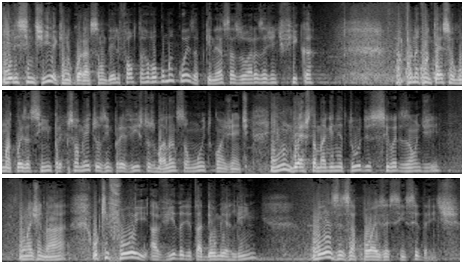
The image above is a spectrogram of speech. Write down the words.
E ele sentia que no coração dele faltava alguma coisa, porque nessas horas a gente fica quando acontece alguma coisa assim, principalmente os imprevistos balançam muito com a gente. E um desta magnitude, senhores hão de imaginar o que foi a vida de Tadeu Merlin meses após esse incidente.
